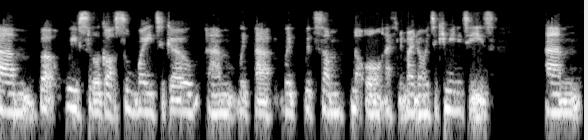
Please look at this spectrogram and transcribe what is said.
Um, but we've still got some way to go um, with that with with some not all ethnic minority communities. Um,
